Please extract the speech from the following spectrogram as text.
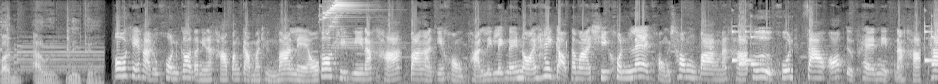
One hour later. โอเคค่ะทุกคนก็ตอนนี้นะคะ ปังกลับมาถึงบ้านแล้ว ก็คลิปนี้นะคะ ปังอาจมีของขวัญเล็กๆ น้อยๆ ให้กับสมาชิกคนแรกของช่องปังนะคะ คือคุณ Sound of the Planet นะคะ ถ้า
